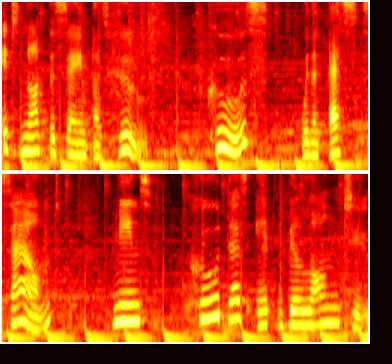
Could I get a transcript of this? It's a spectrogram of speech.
It's not the same as who. Whose, with an S sound, means who does it belong to?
